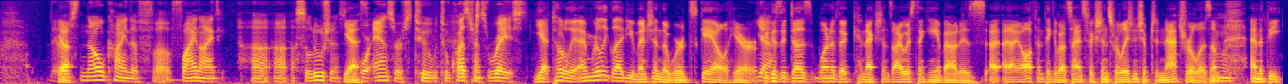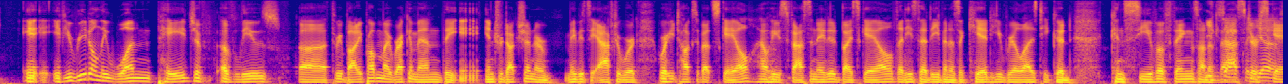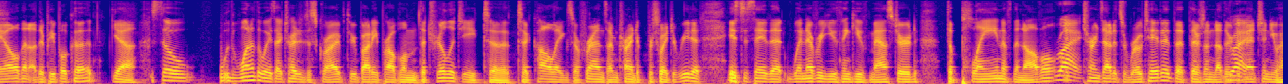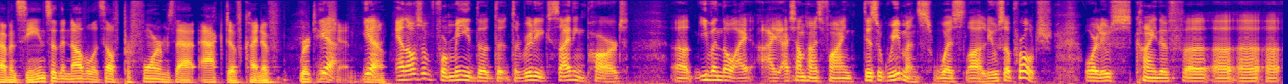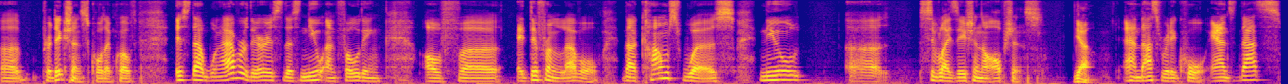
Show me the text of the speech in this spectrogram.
There's no kind of uh, finite uh, uh, solutions Yes. or answers to, to questions raised. Yeah, totally. I'm really glad you mentioned the word scale here Yeah. because it does. One of the connections I was thinking about is I, I often think about science fiction's relationship to naturalism, Mm-hmm. and at the if you read only one page of of Liu's. Uh, three body problem. I recommend the introduction, or maybe it's the afterword, where he talks about scale, how Mm-hmm. he's fascinated by scale. That he said even as a kid he realized he could conceive of things on a vaster yes. scale than other people could. Yeah. So one of the ways I try to describe Three Body Problem, the trilogy, to, to colleagues or friends I'm trying to persuade to read it, is to say that whenever you think you've mastered the plane of the novel, Right. it turns out it's rotated, that there's another Right. dimension you haven't seen. So the novel itself performs that act of kind of rotation. Yeah, yeah. know? And also for me, the, the, the really exciting part, uh, even though I, I, I sometimes find disagreements with uh, Liu's approach or Liu's kind of uh, uh, uh, uh, uh, predictions, quote unquote, is that whenever there is this new unfolding of uh, a different level that comes with new uh, civilizational options Yeah. and that's really cool. And that's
